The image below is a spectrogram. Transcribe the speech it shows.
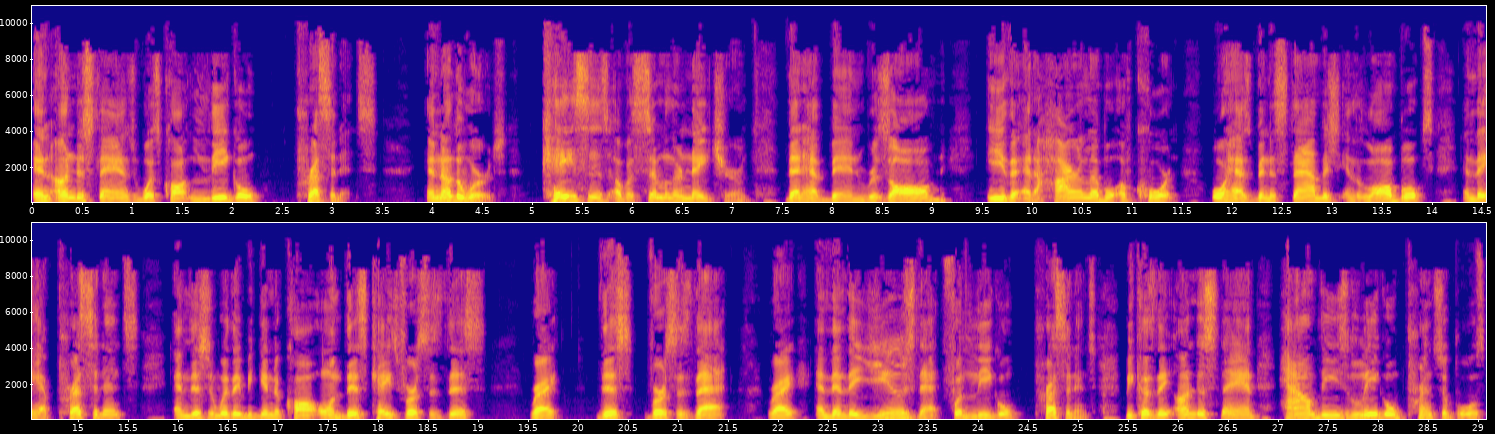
and understands what's called legal precedents. In other words, cases of a similar nature that have been resolved either at a higher level of court or has been established in the law books and they have precedents and this is where they begin to call on this case versus this, right? This versus that right? And then they use that for legal precedents because they understand how these legal principles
